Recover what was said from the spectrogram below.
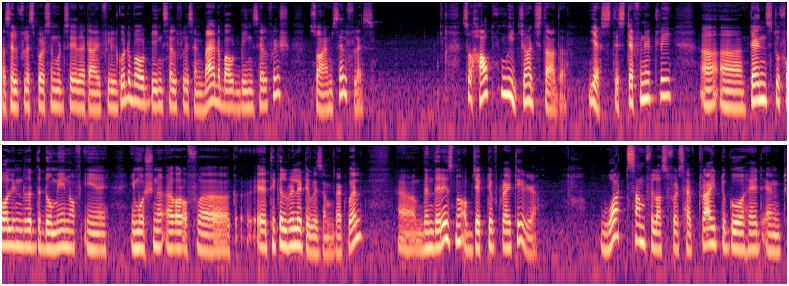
A selfless person would say that I feel good about being selfless and bad about being selfish. So, I am selfless. So, how can we judge the other? Yes, this definitely uh, uh, tends to fall into the domain of uh, emotional or of ethical relativism that well uh, then there is no objective criteria. What some philosophers have tried to go ahead and uh,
